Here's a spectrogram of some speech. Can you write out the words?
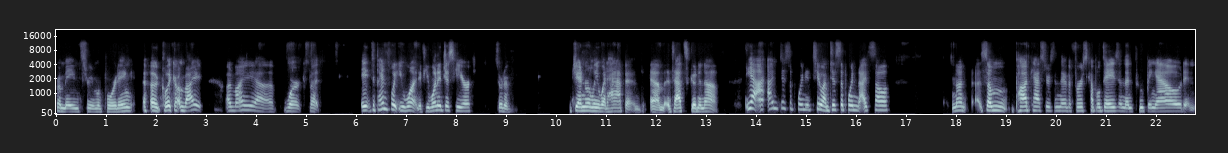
from mainstream reporting, click on my on my uh, work. But it depends what you want. If you want to just hear sort of generally what happened, um, if that's good enough. Yeah, I, I'm disappointed too. I'm disappointed. I saw not uh, some podcasters in there the first couple days and then pooping out and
